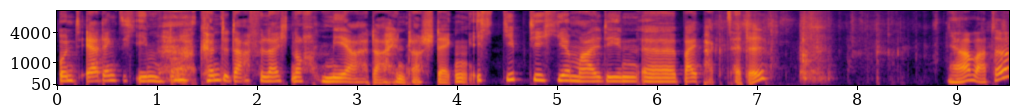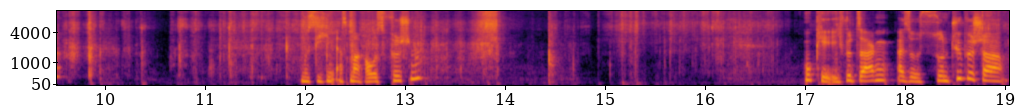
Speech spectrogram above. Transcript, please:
Und er denkt sich eben, hm, könnte da vielleicht noch mehr dahinter stecken. Ich gebe dir hier mal den äh, Beipackzettel. Ja, warte. Muss ich ihn erstmal rausfischen? Okay, ich würde sagen, also so ein typischer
